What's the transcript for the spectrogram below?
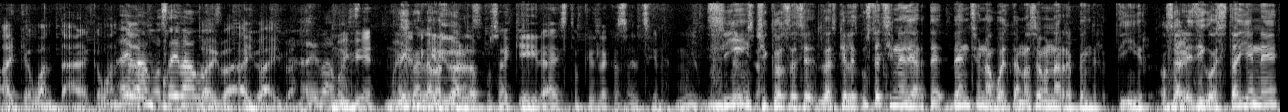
hay que aguantar, hay que aguantar. Ahí vamos, ahí vamos. Ahí va, ahí va, ahí va. Ahí vamos. Muy bien, muy Ahí bien, mi querido. Aldo, pues hay que ir a esto que es la Casa del Cine. Muy, muy Sí, chicos, sea, las que les gusta el cine de arte, dense una vuelta, no se van a arrepentir. O sea, Bueno. les digo, está ahí en, eh,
